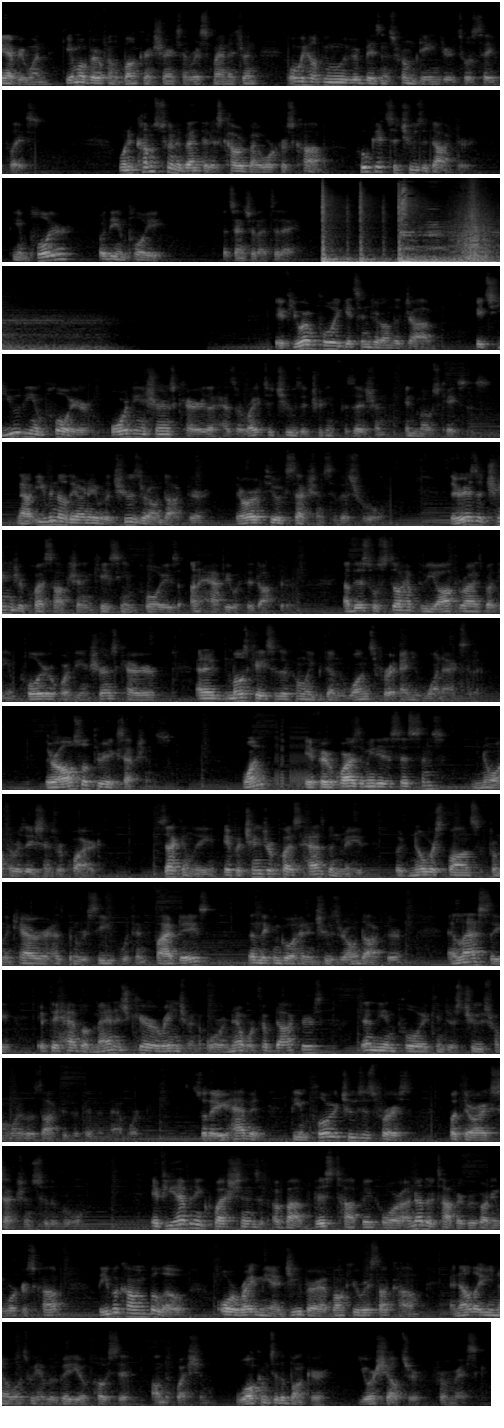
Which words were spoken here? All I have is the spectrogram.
Hey everyone, Guillermo Vera from the Bunker Insurance and Risk Management, where we help you move your business from danger to a safe place. When it comes to an event that is covered by workers' comp, who gets to choose a doctor? The employer or the employee? Let's answer that today. If your employee gets injured on the job, it's you, the employer, or the insurance carrier that has the right to choose a treating physician in most cases. Now, even though they aren't able to choose their own doctor, there are a few exceptions to this rule. There is a change request option in case the employee is unhappy with the doctor. Now, this will still have to be authorized by the employer or the insurance carrier, and in most cases, it can only be done once for any one accident. There are also three exceptions. One, if it requires immediate assistance, no authorization is required. Secondly, if a change request has been made, but no response from the carrier has been received within five days, then they can go ahead and choose their own doctor. And lastly, if they have a managed care arrangement or a network of doctors, then the employee can just choose from one of those doctors within the network. So there you have it. The employer chooses first, but there are exceptions to the rule. If you have any questions about this topic or another topic regarding workers' comp, leave a comment below or write me at gvera at bunkerrisk.com and I'll let you know once we have a video posted on the question. Welcome to the bunker, your shelter from risk.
